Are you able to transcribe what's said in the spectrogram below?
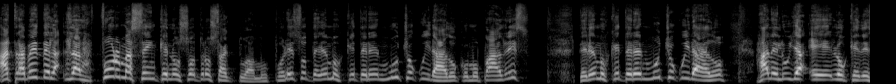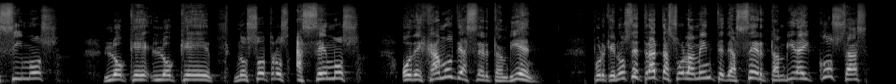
a través de, las formas en que nosotros actuamos. Por eso tenemos que tener mucho cuidado como padres, tenemos que tener mucho cuidado, aleluya, eh, lo que decimos, lo que, lo que nosotros hacemos o dejamos de hacer también. Porque no se trata solamente de hacer, también hay cosas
